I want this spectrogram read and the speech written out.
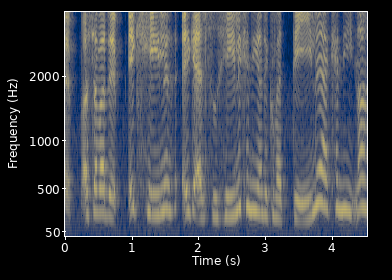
Øh, og så var det ikke hele, ikke altid hele kaniner, det kunne være dele af kaniner.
